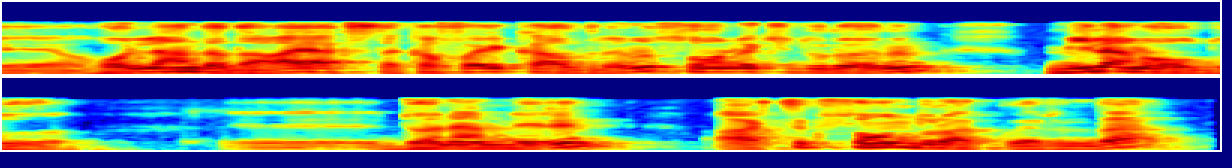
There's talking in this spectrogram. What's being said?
e, Hollanda'da Ajax'ta kafayı kaldıranın sonraki durağının Milan olduğu e, dönemlerin artık son duraklarında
